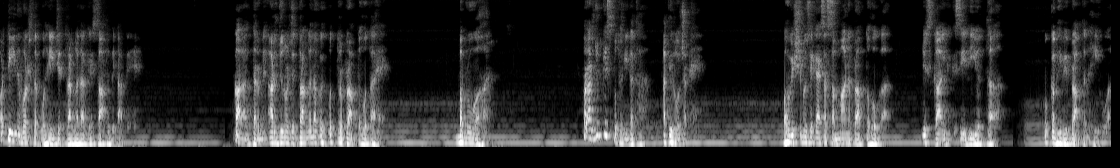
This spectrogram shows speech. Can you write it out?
और तीन वर्ष तक वही चित्रांगदा के साथ बिताते हैं। कालांतर में अर्जुन और चित्रांगदा को एक पुत्र प्राप्त होता है बब्रुवाहन और अर्जुन की इस पुत्र की कथा? अति रोचक है। भविष्य में उसे एक ऐसा सम्मान प्राप्त होगा जिस काल के किसी भी योद्धा को कभी भी प्राप्त नहीं हुआ।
